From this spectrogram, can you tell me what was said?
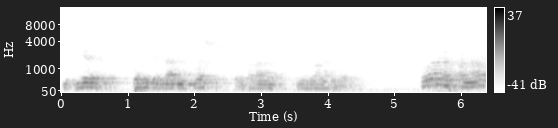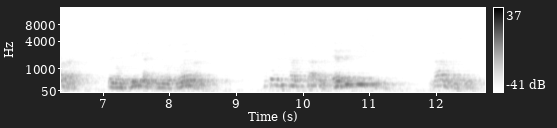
y piedras pueden quebrar mis huesos, pero palabras no me van a doler. Todas las palabras que nos digan y nos duelan, hay que descartarlas. Es difícil, claro que sí.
